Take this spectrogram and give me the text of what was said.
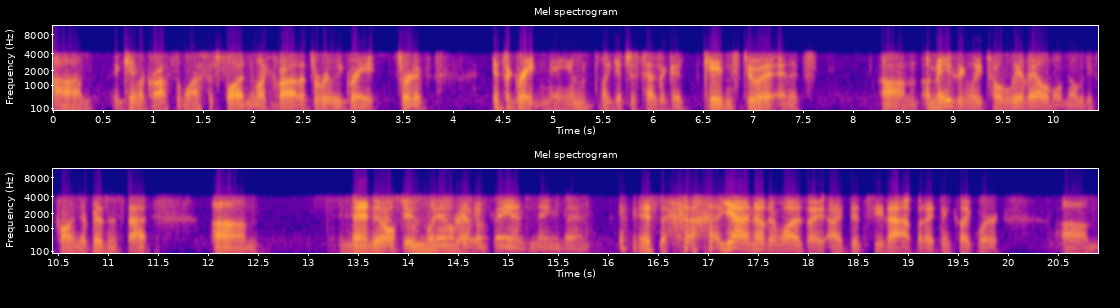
Um, it came across the molasses flood, and I'm like, wow, that's a really great sort of. It's a great name. Like it just has a good cadence to it, and it's um, amazingly totally available. Nobody's calling their business that. Um, and it also do like have a band named that. is there? yeah, I know there was. I, I did see that, but I think like we're, um,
